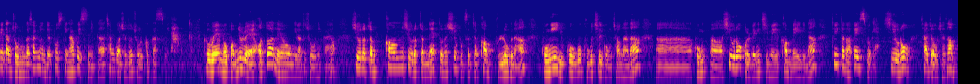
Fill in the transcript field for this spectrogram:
해당 조문과 설명들 포스팅하고 있으니까 참고하셔도 좋을 것 같습니다. 그 외에 뭐 법률 외에 어떠한 내용이라도 좋으니까요. siwo.com, siwo.net 또는 siwo북스.com 블로그나 026959-9970 전화나 아, 공, 어, siwo 골뱅이 gmail.com 메일이나 트위터나 페이스북에 siwo로 찾아오셔서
